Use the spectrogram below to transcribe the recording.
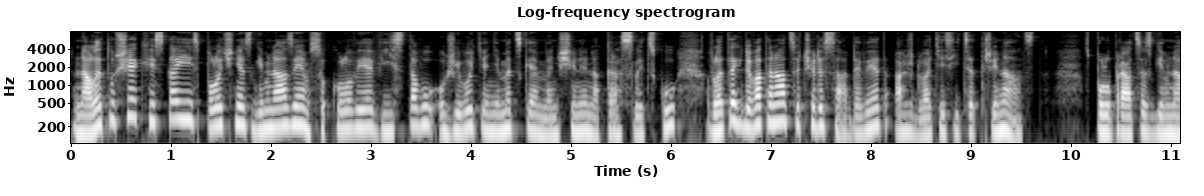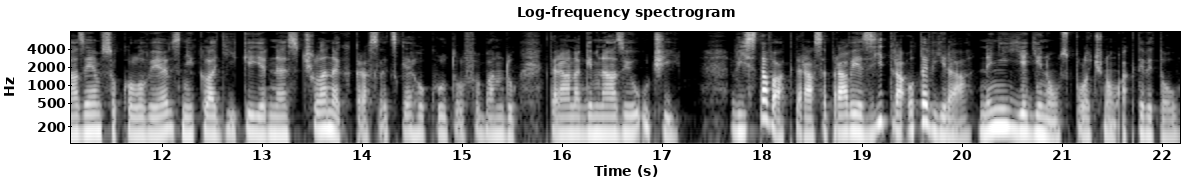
Na letošek chystají společně s gymnáziem v Sokolově výstavu o životě německé menšiny na Kraslicku v letech 1969 až 2013. Spolupráce s gymnáziem v Sokolově vznikla díky jedné z členek Kraslického kulturverbandu, která na gymnáziu učí. Výstava, která se právě zítra otevírá, není jedinou společnou aktivitou.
